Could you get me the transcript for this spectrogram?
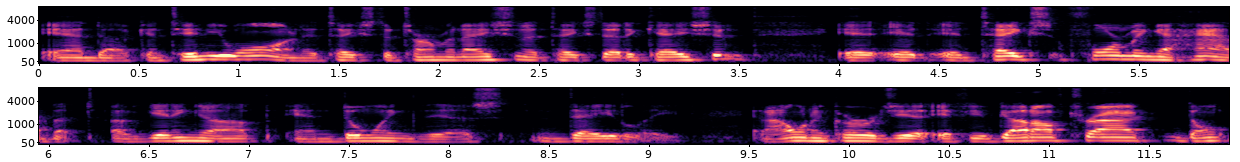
and uh, continue on. It takes determination. It takes dedication. It, it, it takes forming a habit of getting up and doing this daily. And I want to encourage you if you've got off track, don't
